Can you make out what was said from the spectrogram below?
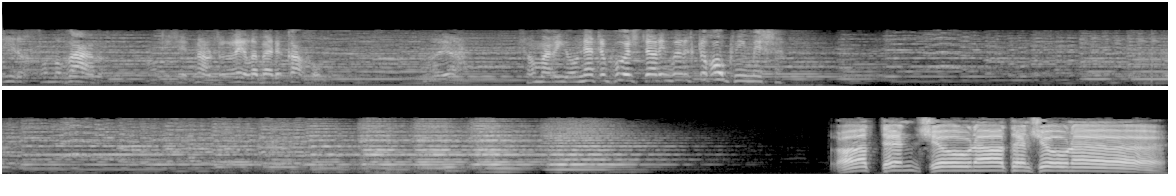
Zielig voor mijn vader. Want die zit nou te rillen bij de kachel. Nou ja, zo'n marionettenvoorstelling wil ik toch ook niet missen. Attenzione, attenzione!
